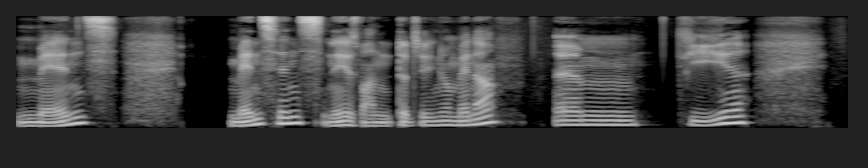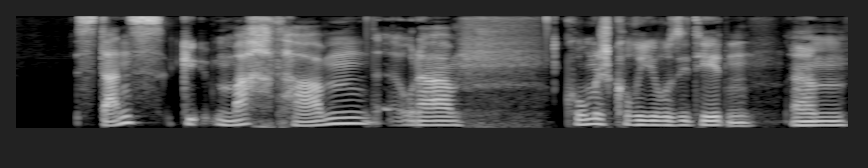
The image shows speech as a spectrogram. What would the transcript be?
Amateur-Stunt-Mans, Mansons, nee, es waren tatsächlich nur Männer, ähm, die Stunts gemacht haben oder komisch Kuriositäten. Ähm,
